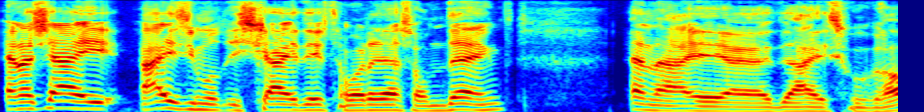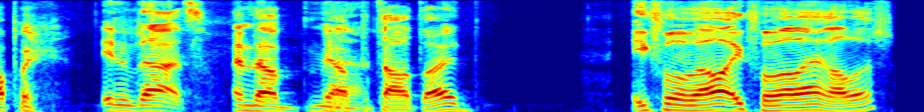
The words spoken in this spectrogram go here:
En als jij... Hij is iemand die scheid heeft aan wat de rest van denkt. En hij, eh, hij is gewoon grappig. Inderdaad. En dat ja, Ja. betaalt uit. Ik vond wel, ik vond wel erg alles.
